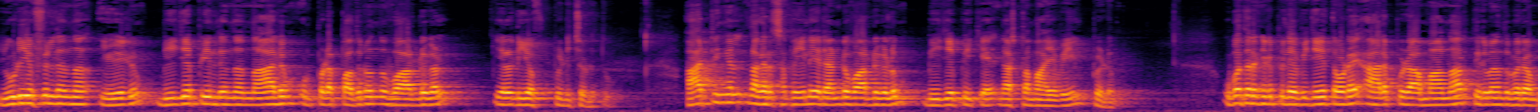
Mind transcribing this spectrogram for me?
യു ഡി എഫിൽ നിന്ന് ഏഴും ബി ജെ പിയിൽ നിന്ന് നാലും ഉൾപ്പെടെ പതിനൊന്ന് വാർഡുകൾ എൽ ഡി എഫ് പിടിച്ചെടുത്തു. ആറ്റിങ്ങൽ നഗരസഭയിലെ രണ്ട് വാർഡുകളും ബി ജെ പിക്ക് നഷ്ടമായവയിൽ പെടും. ഉപതെരഞ്ഞെടുപ്പിലെ വിജയത്തോടെ ആലപ്പുഴ മാന്നാർ തിരുവനന്തപുരം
